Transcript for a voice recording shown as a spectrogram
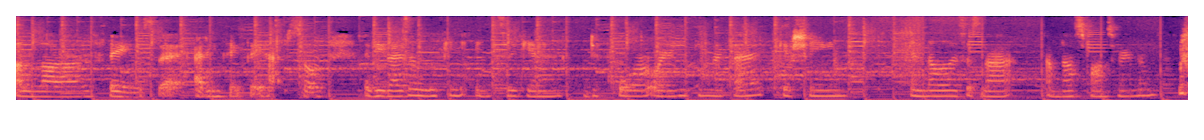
a lot of things that I didn't think they had. So if you guys are looking into getting decor or anything like that, give Shein. And no, this is not, I'm not sponsoring them.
